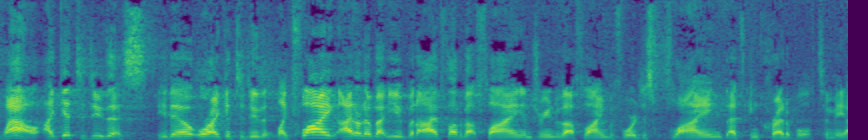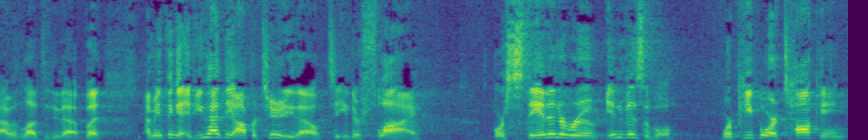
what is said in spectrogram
wow, I get to do this, you know, or I get to do this. Like flying, I don't know about you, but I've thought about flying and dreamed about flying before. Just flying, that's incredible to me. I would love to do that. But I mean, think if you had the opportunity though to either fly or stand in a room invisible where people are talking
